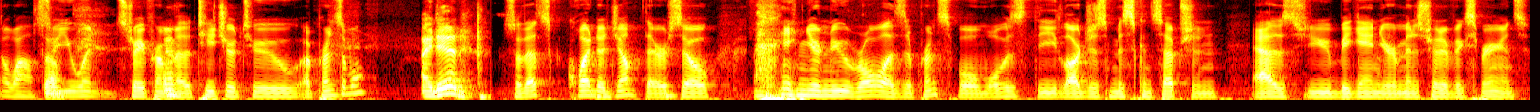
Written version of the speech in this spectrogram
Oh wow! So, so you went straight from yeah. a teacher to a principal. I did. So that's quite a jump there. So, in your new role as a principal, what was the largest misconception as you began your administrative experience?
